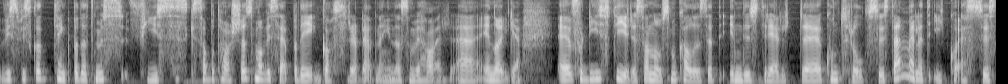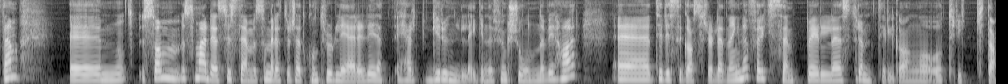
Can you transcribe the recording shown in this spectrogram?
Hvis vi skal tenke på dette med fysisk sabotasje, så må vi se på de gassrørledningene som vi har i Norge. For de styres av noe som kalles et industrielt kontrollsystem, eller et IKS-system som, som, er det systemet som rett og slett kontrollerer de helt grunnleggende funksjonene vi har til disse gassrørledningene, f.eks. strømtilgang og, og trykk. Da.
